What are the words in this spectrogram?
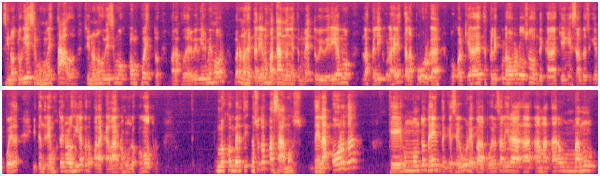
si no tuviésemos un Estado, si no nos hubiésemos compuesto para poder vivir mejor, bueno, nos estaríamos matando en este momento. Viviríamos las películas estas, La Purga o cualquiera de estas películas horrorosas donde cada quien es sálvese quien pueda y tendríamos tecnología, pero para acabarnos unos con otros. Nos nosotros pasamos de la horda que es un montón de gente que se une para poder salir a, matar a un mamut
